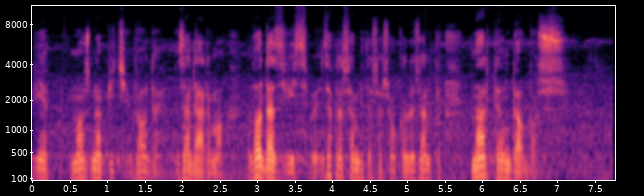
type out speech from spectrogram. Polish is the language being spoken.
Wie, Można pić wodę za darmo. Woda z Wisły. Zapraszamy też naszą koleżankę Martę Dobosz.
